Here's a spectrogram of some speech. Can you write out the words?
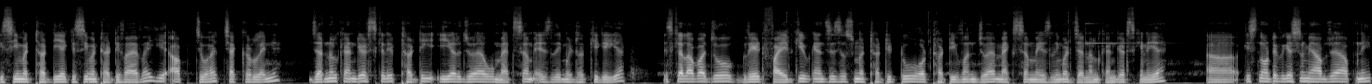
किसी में थर्टी है, किसी में थर्टी फाइव है, ये आप जो है चेक कर लेंगे। जनरल कैंडिडेट्स के लिए थर्टी ईयर जो है वो मैक्सिमम एज लिमिट रखी गई है। इसके अलावा जो ग्रेड फाइव की वैकेंसीज है, उसमें थर्टी टू और थर्टी वन जो है maximum age limit general candidates के लिए है। इस नोटिफिकेशन में आप जो है अपनी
